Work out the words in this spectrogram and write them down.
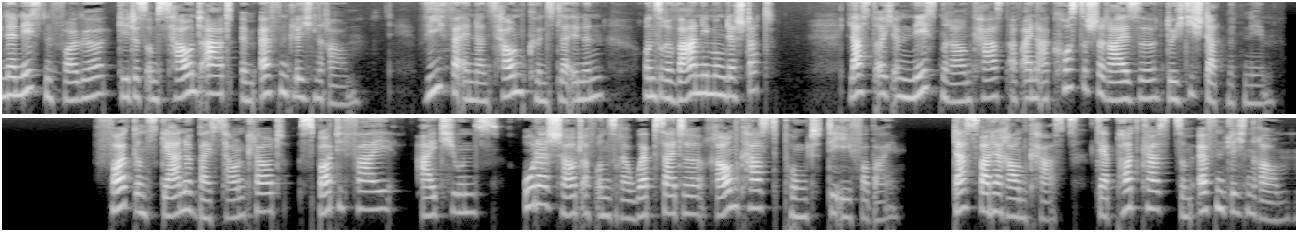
In der nächsten Folge geht es um Soundart im öffentlichen Raum. Wie verändern SoundkünstlerInnen unsere Wahrnehmung der Stadt? Lasst euch im nächsten Raumcast auf eine akustische Reise durch die Stadt mitnehmen. Folgt uns gerne bei SoundCloud, Spotify, iTunes oder schaut auf unserer Webseite raumcast.de vorbei. Das war der Raumcast, der Podcast zum öffentlichen Raum.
